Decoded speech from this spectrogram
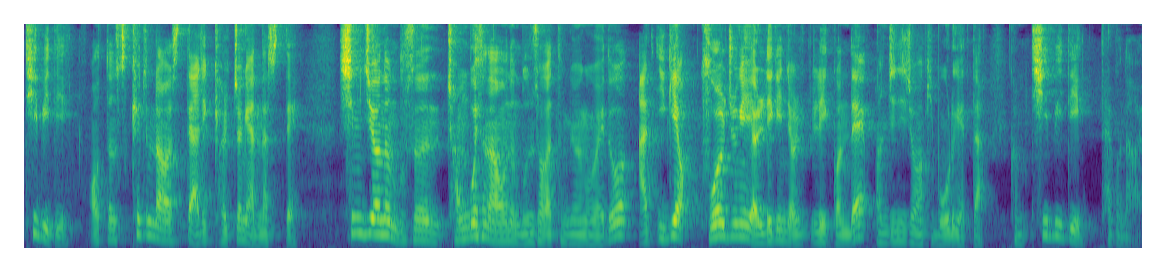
TBD. 어떤 스케줄 나왔을 때 아직 결정이 안 났을 때 심지어는 무슨 정부에서 나오는 문서 같은 경우에도 아 이게 9월 중에 열리긴 열릴 건데 언제인지 정확히 모르겠다. 그럼 TBD 달고 나와요.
